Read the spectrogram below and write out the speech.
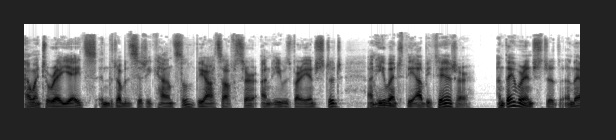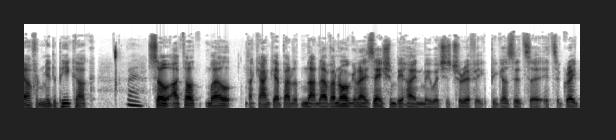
I went to Ray Yeates in the Dublin City Council, the arts officer, and he was very interested. And he went to the Abbey Theatre, and they were interested, and they offered me the Peacock. Wow. So I thought, well, I can't get better than that. I have an organisation behind me, which is terrific because it's a it's a great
